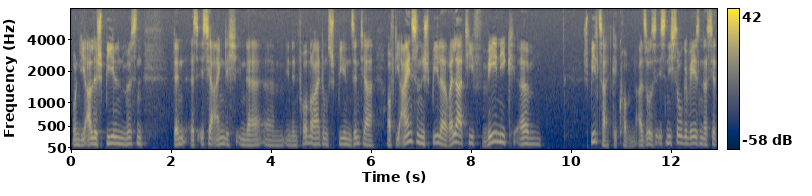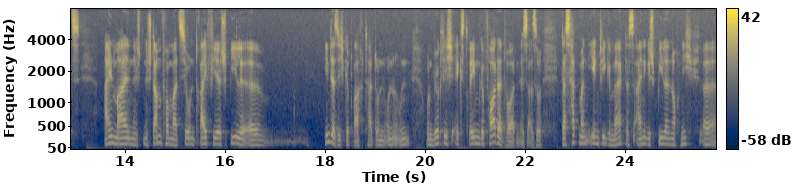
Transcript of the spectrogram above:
und die alle spielen müssen. Denn es ist ja eigentlich in, der, ähm, in den Vorbereitungsspielen sind ja auf die einzelnen Spieler relativ wenig ähm, Spielzeit gekommen. Also es ist nicht so gewesen, dass jetzt einmal eine, eine Stammformation drei, vier Spiele äh, hinter sich gebracht hat und, und, und, und wirklich extrem gefordert worden ist. Also das hat man irgendwie gemerkt, dass einige Spieler noch nicht, äh,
